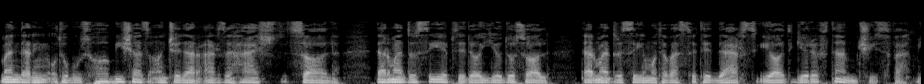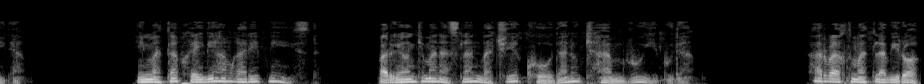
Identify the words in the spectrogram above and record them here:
من در این اتوبوس ها بیش از آنچه در عرض هشت سال در مدرسه ابتدایی و دو سال در مدرسه متوسط درس یاد گرفتم چیز فهمیدم. این مطلب خیلی هم غریب نیست. برای آنکه من اصلا بچه کودن و کمرویی بودم. هر وقت مطلبی را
